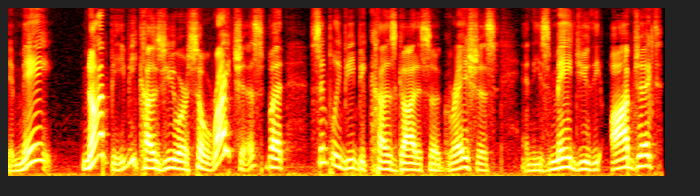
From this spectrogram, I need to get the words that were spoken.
It may not be because you are so righteous, but simply be because God is so gracious and He's made you the object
